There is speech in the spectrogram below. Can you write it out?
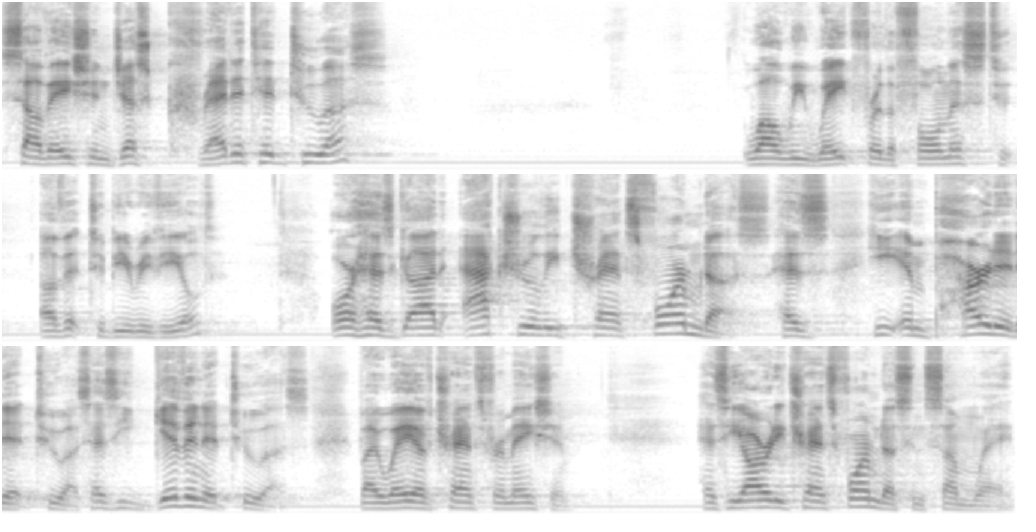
salvation just credited to us while we wait for the fullness to, of it to be revealed? Or has God actually transformed us? Has He imparted it to us? Has He given it to us by way of transformation? Has He already transformed us in some way,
